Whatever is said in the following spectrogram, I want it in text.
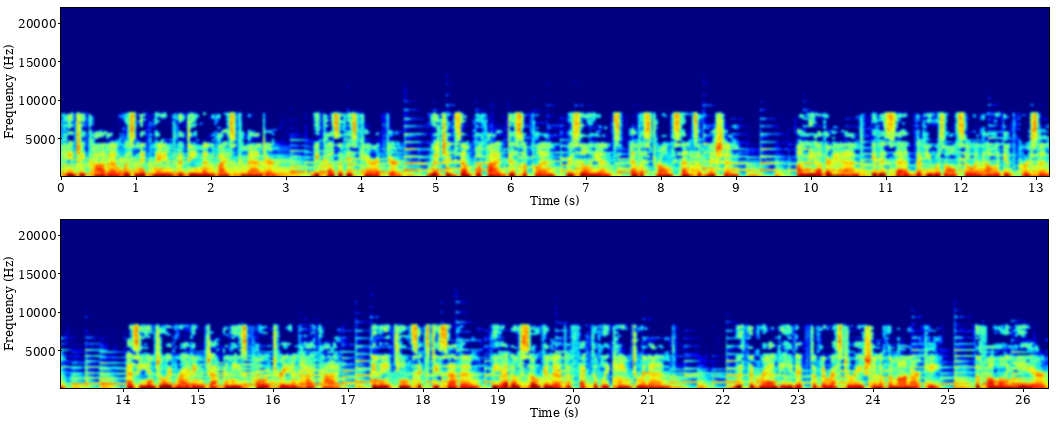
Hijikata was nicknamed the Demon Vice Commander because of his character, which exemplified discipline, resilience, and a strong sense of mission. On the other hand, it is said that he was also an elegant person, as he enjoyed writing Japanese poetry and haikai. In 1867, the Edo shogunate effectively came to an end. With the Grand Edict of the restoration of the monarchy. The following year,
